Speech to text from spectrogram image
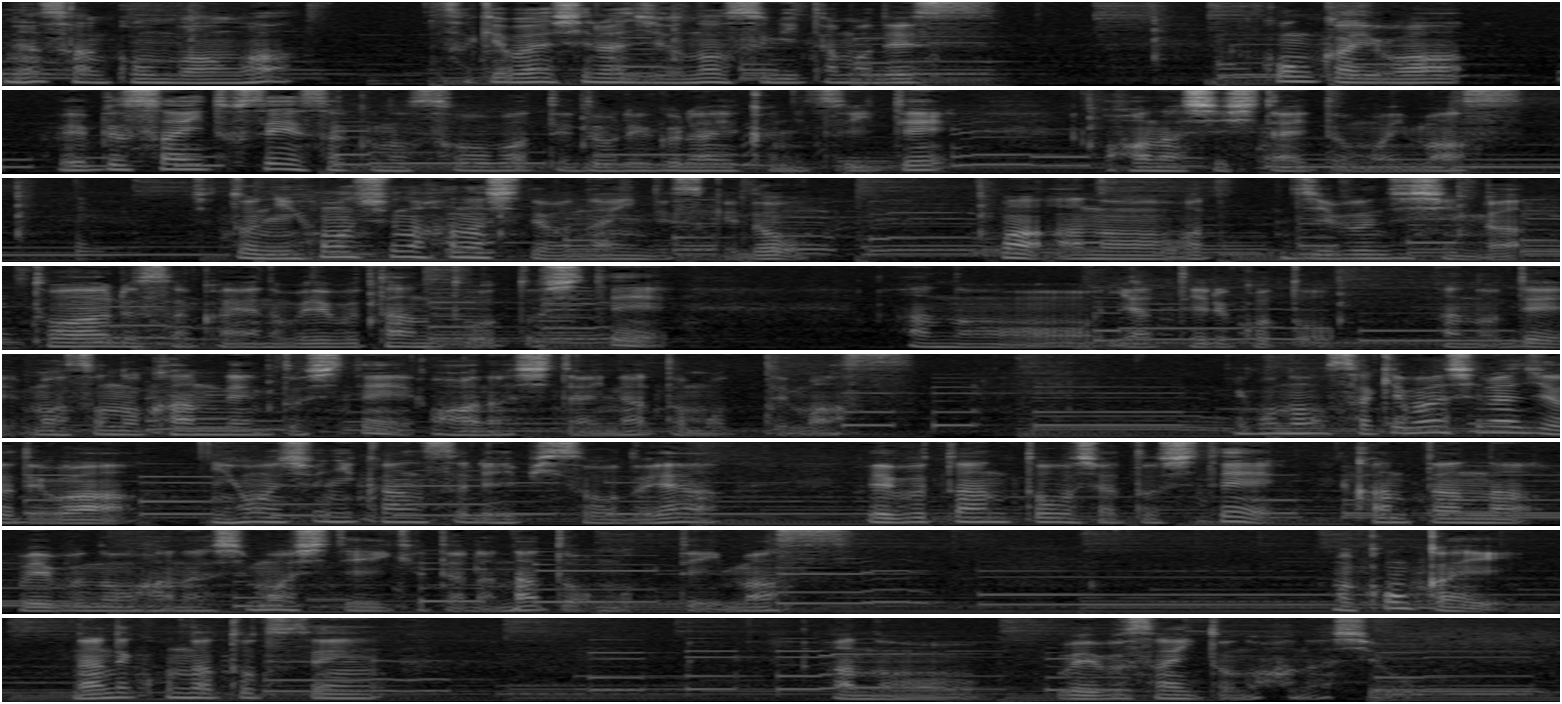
皆さんこんばんは。酒林ラジオの杉玉です。今回はウェブサイト制作の相場ってどれぐらいかについてお話ししたいと思います。ちょっと日本酒の話ではないんですけどまああの自分自身がとある酒屋のウェブ担当としてあのやっていることなので、まあ、その関連としてお話したいなと思ってます。でこの酒林ラジオでは日本酒に関するエピソードやウェブ担当者として簡単なウェブのお話もしていけたらなと思っています、まあ、今回なんでこんな突然あのウェブサイトの話を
